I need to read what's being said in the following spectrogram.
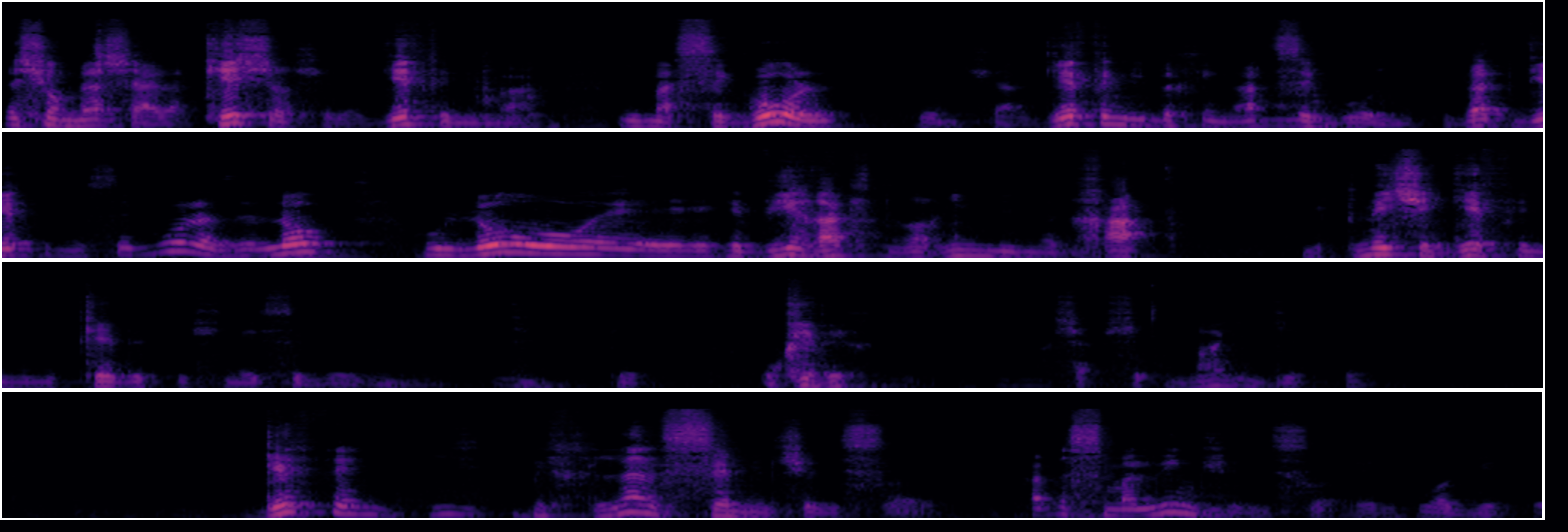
זה שאומר שעל הקשר של הגפן עם, ה, עם הסגול, כן, שהגפן היא בחינת סגול, נקודת גפן הוא סגול, אז לא, הוא לא אה, הביא רק דברים ממרחק, מפני שגפן מנוקדת בשני סגולים. כן. וכדכתיב. עכשיו, מהי גפן? גפן היא בכלל סמל של ישראל, אחד הסמלים של ישראל הוא הגפן,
